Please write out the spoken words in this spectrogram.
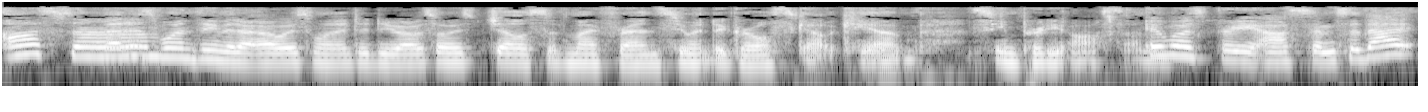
awesome. That is one thing that I always wanted to do. I was always jealous of my friends who went to Girl Scout camp. It seemed pretty awesome. It was pretty awesome. So that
